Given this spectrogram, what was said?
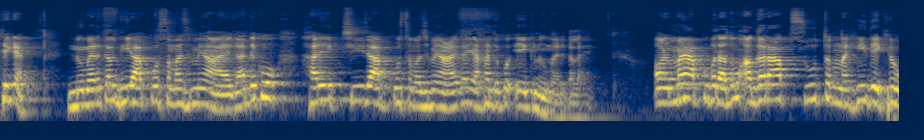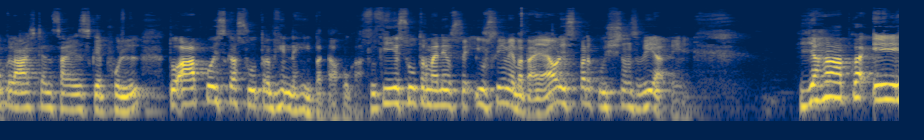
ठीक है? न्यूमेरिकल भी आपको समझ में आएगा। देखो, हर एक चीज़ आपको समझ में आएगा। यहाँ देखो, एक न्यूमेरिकल है। और मैं आपको बता दूँ, अगर आप सूत्र नहीं देखे हो क्लास टेन साइंस के फुल तो आपको इसका सूत्र भी नहीं पता होगा। क्योंकि ये सूत्र मैंने उससे उसी में बताया है और इस पर क्वेश्चंस भी आते हैं। यहाँ आपका ए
